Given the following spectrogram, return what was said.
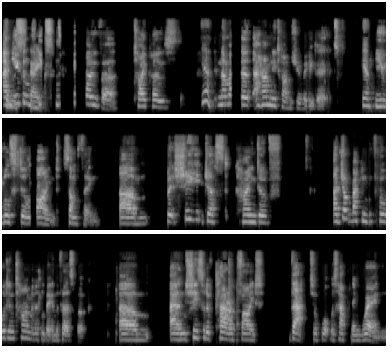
and you can, you can skip over typos yeah. No matter how many times you read it, yeah, you will still find something. Um, but she just kind of I jumped back and forward in time a little bit in the first book. Um, and she sort of clarified that of what was happening when,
